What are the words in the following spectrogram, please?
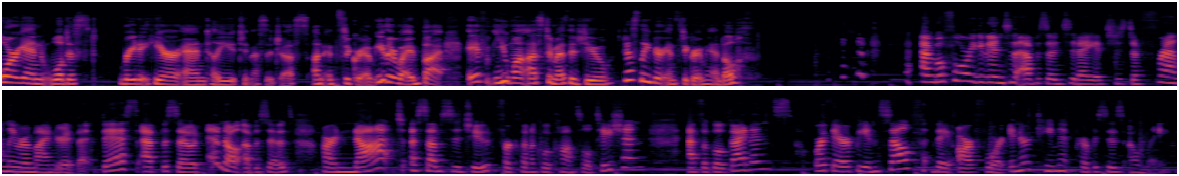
Or again, we'll just read it here and tell you to message us on Instagram. Either way, but if you want us to message you, just leave your Instagram handle. And before we get into the episode today, it's just a friendly reminder that this episode and all episodes are not a substitute for clinical consultation, ethical guidance, or therapy in self. They are for entertainment purposes only.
